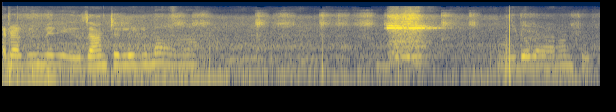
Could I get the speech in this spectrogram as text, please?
अरे अभी मेरी एग्ज़ाम चलेगी ना। वीडियो बना रहा हूँ शूट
